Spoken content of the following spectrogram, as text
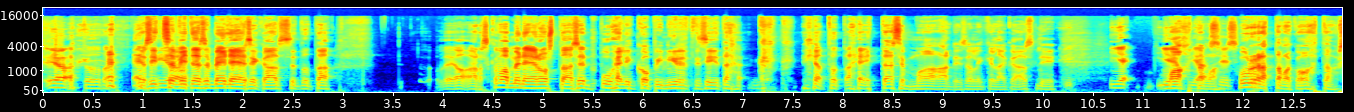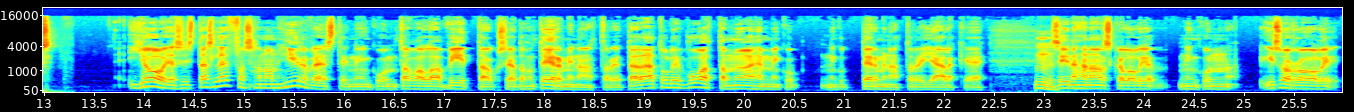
että tota, ja sitten se, miten se menee se kanssa, tota, ja Arska vaan menee nostaa sen puhelinkopin irti siitä ja tota, heittää sen maahan, niin se oli kyllä kans niin je, jep, mahtava, ja siis, hurrattava kohtaus. Joo, ja siis tässä leffassahan on hirveästi niin kuin, tavallaan viittauksia tuohon Terminaattoriin. Tämä tuli vuotta myöhemmin kuin, niin kuin Terminaattorin jälkeen. Mm. Ja siinähän Arskalla oli niin kuin, iso rooli,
